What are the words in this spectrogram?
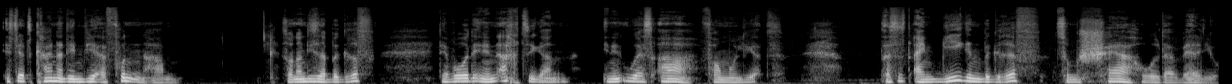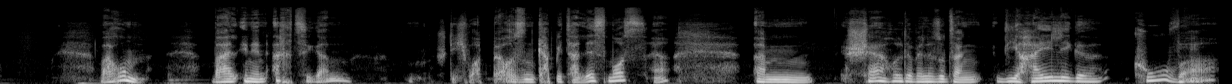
ist jetzt keiner, den wir erfunden haben, sondern dieser Begriff, der wurde in den 80ern in den USA formuliert. Das ist ein Gegenbegriff zum Shareholder Value. Warum? Weil in den 80ern Stichwort Börsenkapitalismus, ja, ähm, Shareholderwelle sozusagen die heilige Kuh war,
